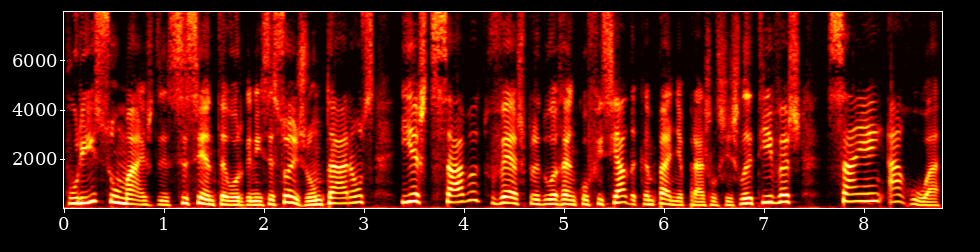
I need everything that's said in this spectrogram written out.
Por isso, mais de 60 organizações juntaram-se e este sábado, véspera do arranque oficial da campanha para as legislativas, saem à rua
